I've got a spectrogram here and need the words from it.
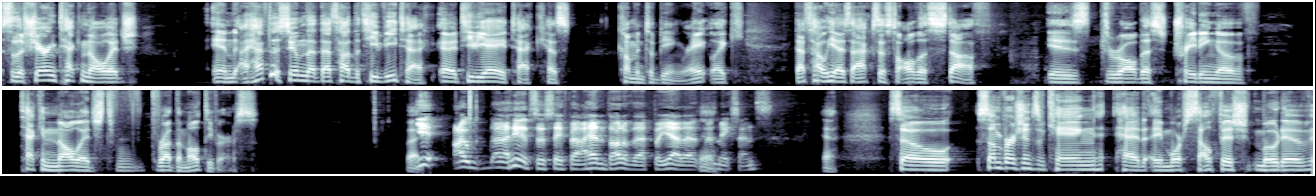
so they're sharing tech knowledge and I have to assume that that's how the TV tech, uh, TVA tech has come into being, right? Like that's how he has access to all this stuff is through all this trading of tech and knowledge th- throughout the multiverse. But, yeah, I I think it's a safe bet. I hadn't thought of that, but yeah, that, yeah. that makes sense. Yeah. So some versions of Kang had a more selfish motive,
